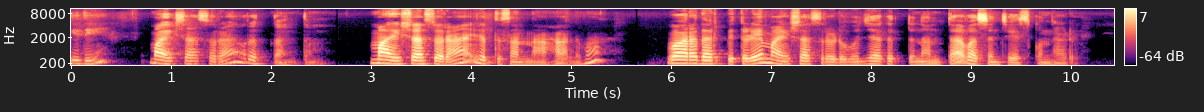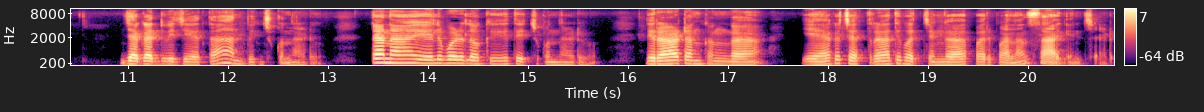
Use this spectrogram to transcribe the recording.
ఇది మహిషాసుర వృత్తాంతం. మహిషాసుర యుద్ధ సన్నాహాలు. వారదర్పితుడే మహిషాసురుడు జగత్తునంతా వశం చేసుకున్నాడు. జగద్విజేత అనిపించుకున్నాడు. తన ఏలుబడిలోకి తెచ్చుకున్నాడు. నిరాటంకంగా ఏకఛత్రాధిపత్యంగా పరిపాలన సాగించాడు.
